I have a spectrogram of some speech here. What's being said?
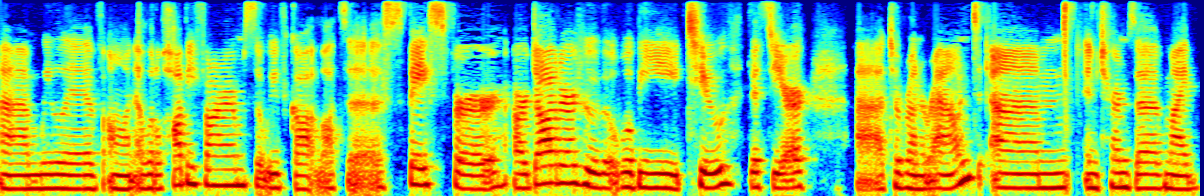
Um, we live on a little hobby farm, so we've got lots of space for our daughter, who will be two this year, uh, to run around. Um, in terms of my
